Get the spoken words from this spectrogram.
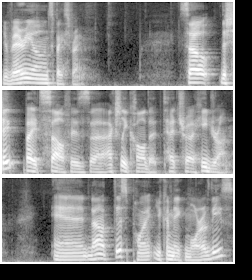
your very own space frame. So the shape by itself is uh, actually called a tetrahedron. And now at this point, you can make more of these,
